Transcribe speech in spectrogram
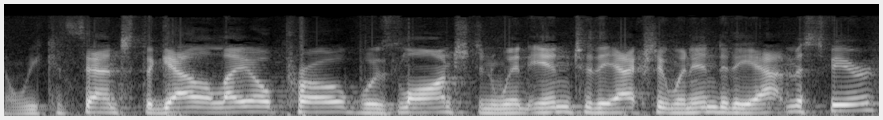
And we can sense the Galileo probe was launched and went into the actually went into the atmosphere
